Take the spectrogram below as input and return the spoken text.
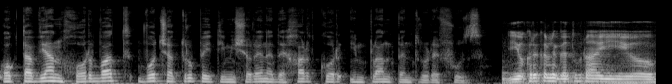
Octavian Horvat, vocea trupei timișorene de hardcore Implant pentru Refuz. Eu cred că legătura e... Uh,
